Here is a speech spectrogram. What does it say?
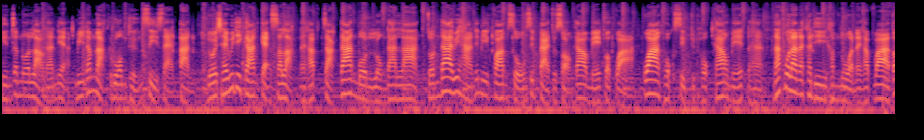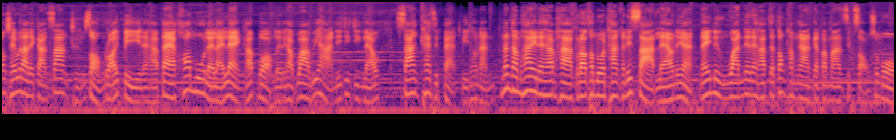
หินจำนวนเหล่านั้นเนี่ยมีน้ำหนักรวมถึง 4 0 0แสนตัน โดยใช้วิธีการแกะสลักนะครับจากด้านบนลงด้านล่าง จนได้วิหารที่มีความสูง 18.29 เมตรกว่ากว้าง 60.69 เมตรนะฮะนักโบราณคดีคำนวณนะครับว่าต้องใช้เวลาในการสร้างถึง 200 ปีนะครับแต่ข้อมูลหลาย ๆ แหล่งครับบอกเลยนะครับว่าวิหารนี้จริง ๆ แล้ว สร้างแค่ 18 ปีเท่านั้น นั่นทำให้นะครับหากเราคำนวณทางคณิตศาสตร์แล้วเนี่ยใน 1 วันเนี่ยนะครับจะต้องทำงานกันประมาณ 12 ชั่วโมง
